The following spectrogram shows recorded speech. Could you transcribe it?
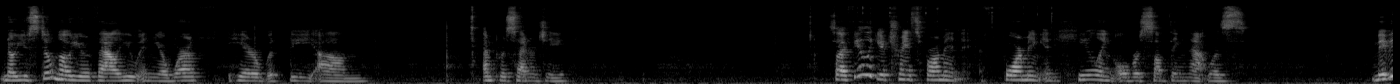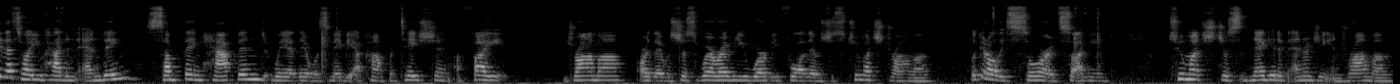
no, you still know your value and your worth here with the um, Empress energy. So I feel like you're transforming, forming, and healing over something that was Maybe that's why you had an ending. Something happened where there was maybe a confrontation, a fight, drama, or there was just wherever you were before, there was just too much drama. Look at all these swords. So, I mean, too much just negative energy and drama.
